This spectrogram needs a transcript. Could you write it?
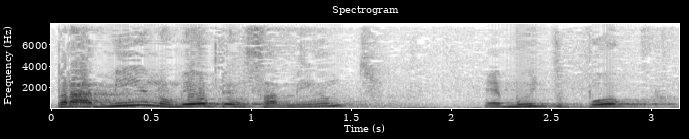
para mim, no meu pensamento, é muito pouco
